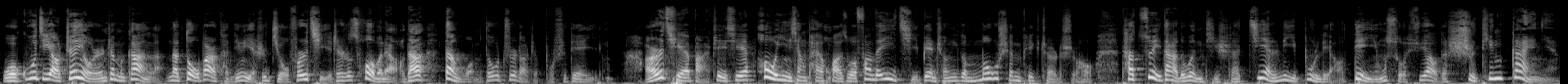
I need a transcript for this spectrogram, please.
我估计要真有人这么干了，那豆瓣肯定也是九分起，这是错不了的。但我们都知道这不是电影，而且把这些后印象派画作放在一起变成一个 motion picture 的时候，它最大的问题是它建立不了电影所需要的视听概念，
